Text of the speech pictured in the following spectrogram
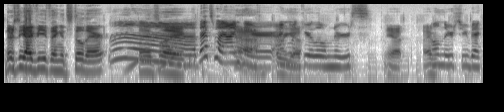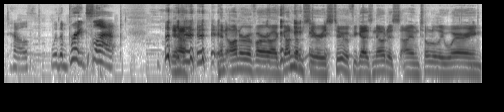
There's the IV thing. It's still there. it's like- Ah, that's why I'm Ah, here. I'm like go. your little nurse. Yeah. I'll I'm, nurse you back to health with a bright slap. yeah. In honor of our uh, Gundam series too, if you guys notice, I am totally wearing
